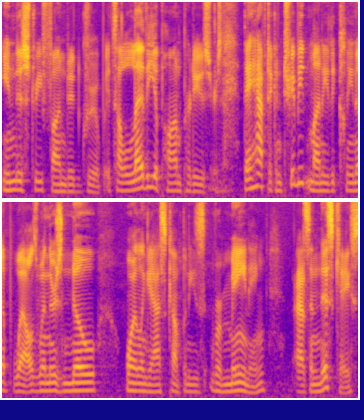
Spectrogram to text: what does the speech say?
industry-funded group. It's a levy upon producers. They have to contribute money to clean up wells when there's no oil and gas companies remaining, as in this case,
